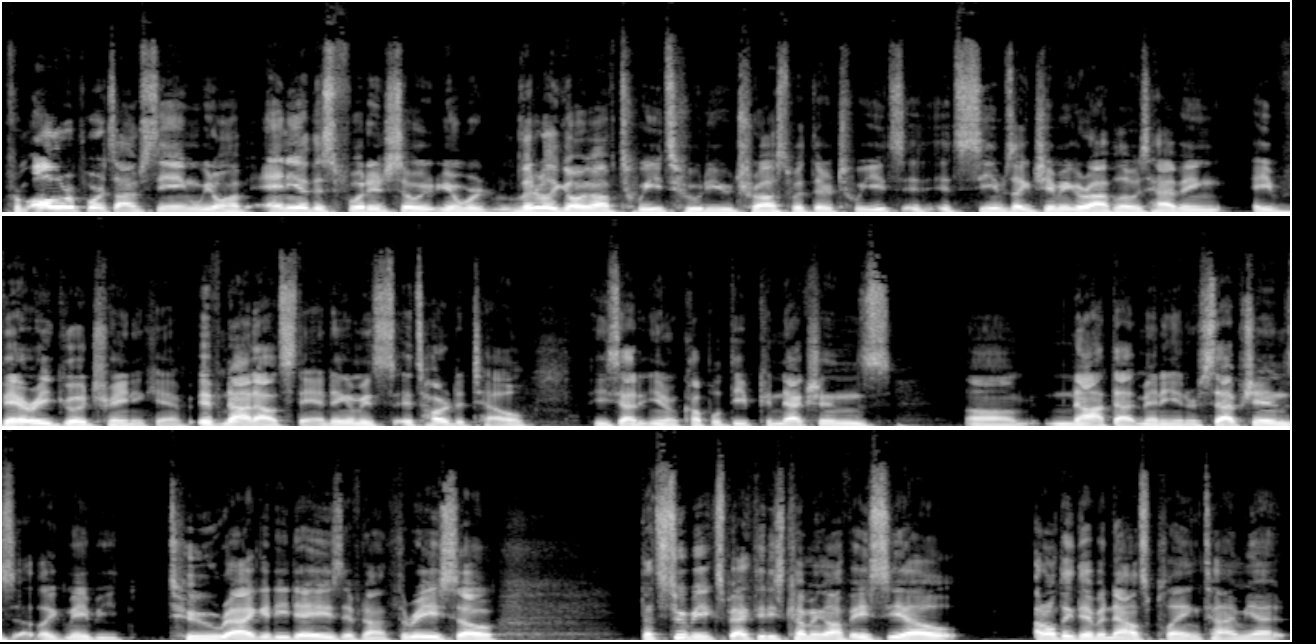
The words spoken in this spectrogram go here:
from all the reports I'm seeing, we don't have any of this footage. So, you know, we're literally going off tweets. Who do you trust with their tweets? It, it seems like Jimmy Garoppolo is having a very good training camp, if not outstanding. I mean, it's, it's hard to tell. He's had, you know, a couple deep connections, um, not that many interceptions, like maybe two raggedy days, if not three. So, that's to be expected. He's coming off ACL. I don't think they've announced playing time yet.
